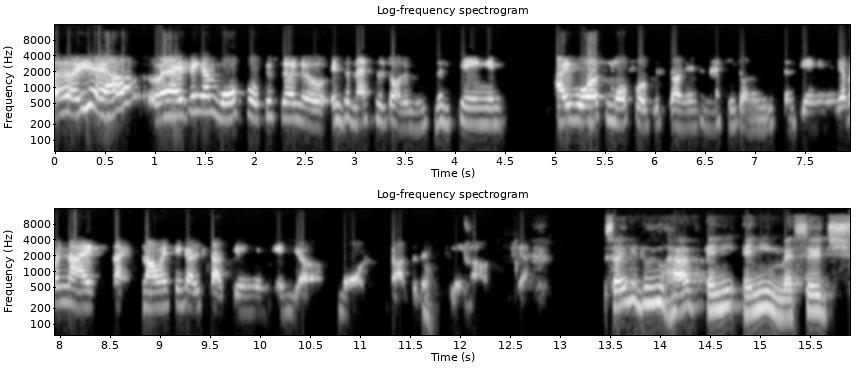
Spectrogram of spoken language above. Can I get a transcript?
uh, yeah, but I think I'm more focused on uh, international tournaments than playing in. I was more focused on international tournaments than playing in India, but now I, now I think I'll start playing in India more rather than playing out. Yeah. Saili, do you have any any message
